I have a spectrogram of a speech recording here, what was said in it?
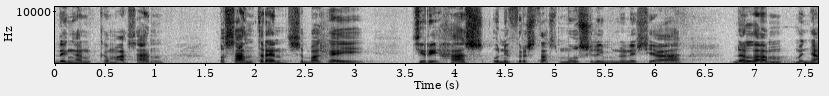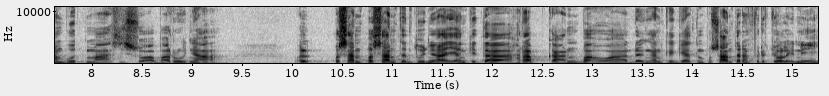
dengan kemasan pesantren sebagai ciri khas Universitas Muslim Indonesia dalam menyambut mahasiswa barunya. Pesan-pesan tentunya yang kita harapkan bahwa dengan kegiatan pesantren virtual ini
